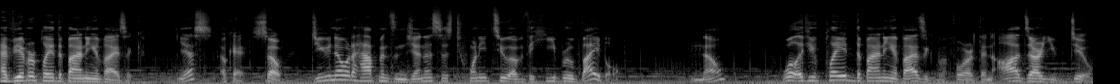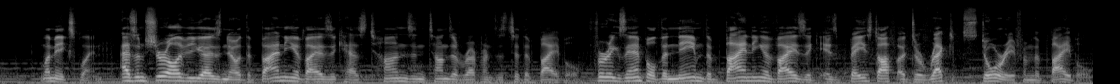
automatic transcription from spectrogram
Have you ever played The Binding of Isaac? Yes? Okay, so, do you know what happens in Genesis 22 of the Hebrew Bible? No? Well, if you've played The Binding of Isaac before, then odds are you do. Let me explain. As I'm sure all of you guys know, The Binding of Isaac has tons and tons of references to the Bible. For example, the name The Binding of Isaac is based off a direct story from the Bible.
